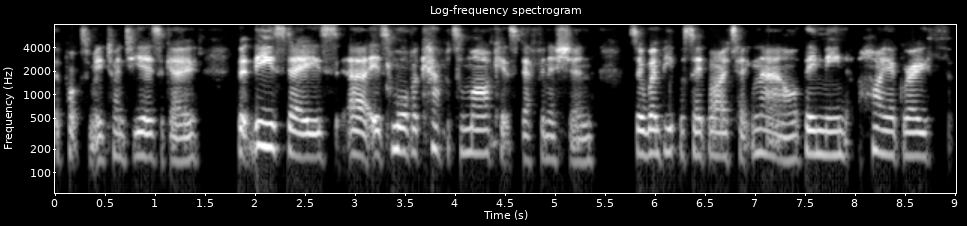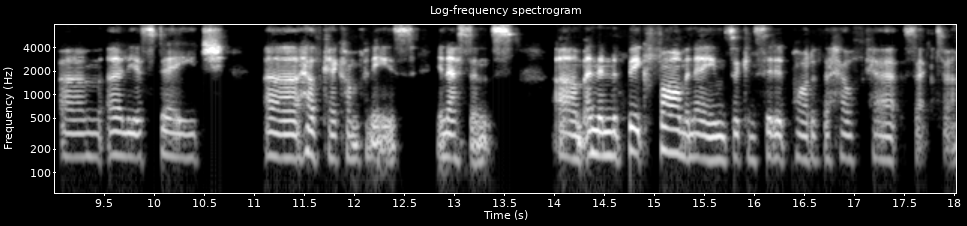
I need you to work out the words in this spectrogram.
approximately 20 years ago. But these days, uh, it's more of a capital markets definition. So when people say biotech now, they mean higher growth, um, earlier stage uh, healthcare companies, in essence. Um, and then the big pharma names are considered part of the healthcare sector.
